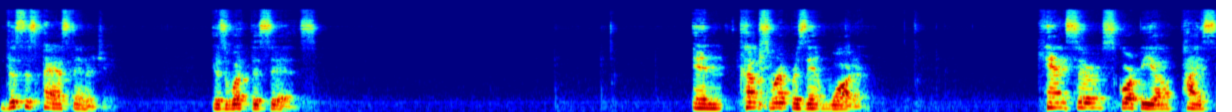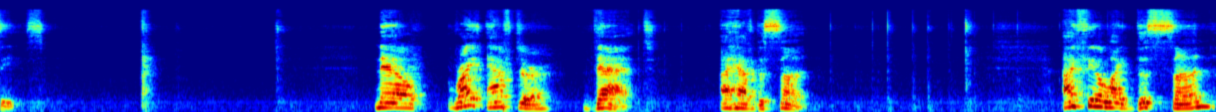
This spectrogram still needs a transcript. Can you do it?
This is past energy. Is what this is. And cups represent water. Cancer, Scorpio, Pisces. Now, right after that, I have the sun. I feel like this sun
